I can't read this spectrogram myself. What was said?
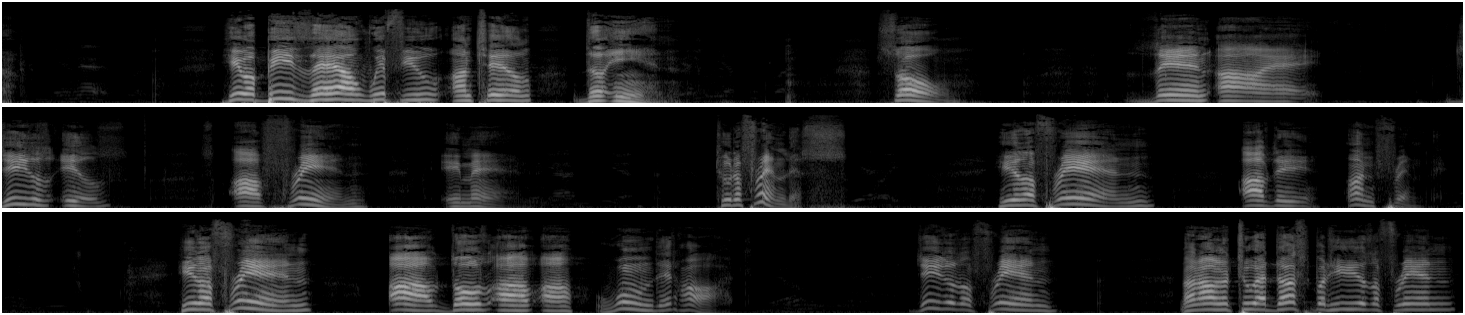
He will be there with you until the end. So then I Jesus is our friend, amen. to the friendless. He is a friend of the unfriendly. He's a friend of those of a wounded heart. Jesus is a friend not only to adults, but he is a friend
